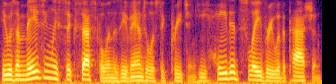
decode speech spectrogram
He was amazingly successful in his evangelistic preaching. He hated slavery with a passion.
